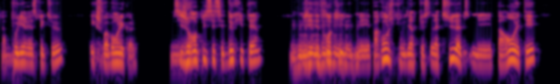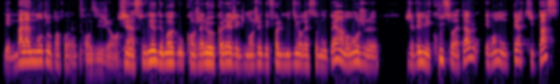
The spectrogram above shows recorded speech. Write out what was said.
Enfin, poli et respectueux, et que je sois bon à l'école. Si je remplissais ces deux critères, j'étais tranquille. Mais par contre, je peux vous dire que là-dessus, là- mes parents étaient des malades mentaux parfois. Intransigeant. J'ai un souvenir de moi où quand j'allais au collège et que je mangeais des fois le midi au resto de mon père, à un moment, j'avais mes coudes sur la table et vraiment mon père qui passe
